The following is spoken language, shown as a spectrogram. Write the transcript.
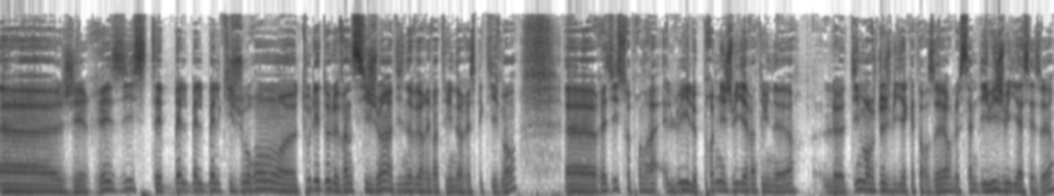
Euh, j'ai Résiste et Belle Belle Belle qui joueront euh, tous les deux le 26 juin à 19h et 21h respectivement. Euh, reprendra lui le 1er juillet à 21h, le dimanche 2 juillet à 14h, le samedi 8 juillet à 16h.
